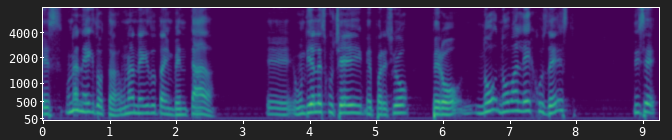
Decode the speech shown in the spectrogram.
es una anécdota, una anécdota inventada. Eh, un día la escuché y me pareció, pero no, no va lejos de esto. Dice,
